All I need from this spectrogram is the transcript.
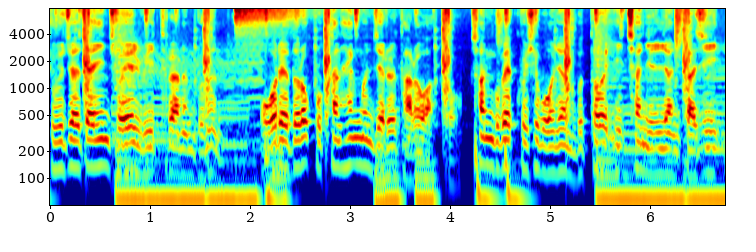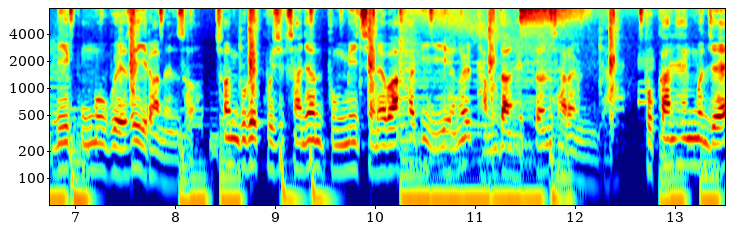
주저자인 조엘 위트라는 분은 오래도록 북한 핵 문제를 다뤄왔고 1995년부터 2001년까지 미 국무부에서 일하면서 1994년 북미 제네바 합의 이행을 담당했던 사람입니다. 북한 핵 문제에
